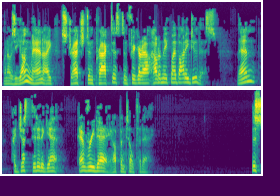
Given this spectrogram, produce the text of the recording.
When I was a young man, I stretched and practiced and figured out how to make my body do this. Then I just did it again, every day up until today. This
